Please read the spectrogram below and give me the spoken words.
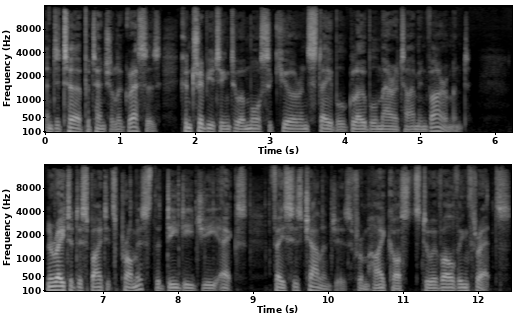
and deter potential aggressors, contributing to a more secure and stable global maritime environment. Narrator despite its promise, the DDG-X faces challenges, from high costs to evolving threats.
